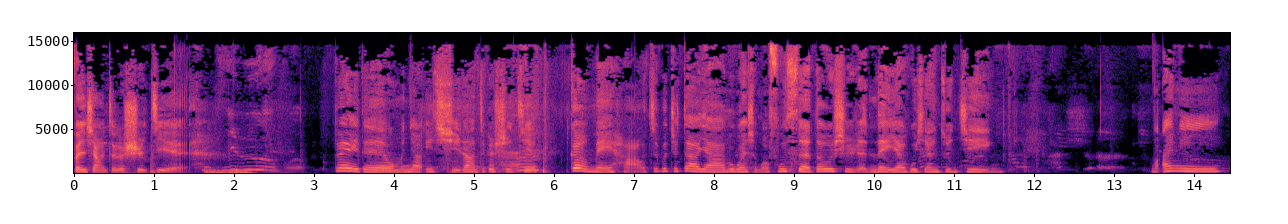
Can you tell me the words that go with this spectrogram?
分享这个世界。对的，我们要一起让这个世界更美好，知不知道呀？不管什么肤色，都是人类，要互相尊敬。我爱你。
